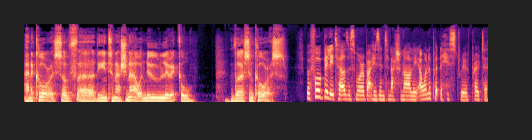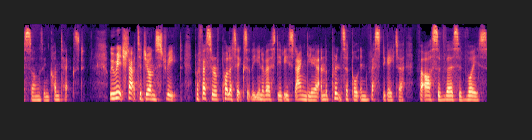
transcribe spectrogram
and a chorus of uh, the Internationale, a new lyrical verse and chorus. Before Billy tells us more about his Internationale, I want to put the history of protest songs in context. We reached out to John Street, Professor of Politics at the University of East Anglia and the Principal Investigator for Our Subversive Voice,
